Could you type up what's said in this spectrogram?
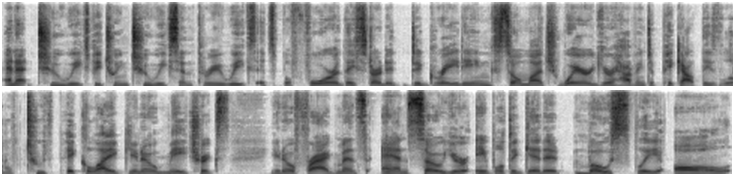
And at two weeks, between two weeks and three weeks, it's before they started degrading so much where you're having to pick out these little toothpick like, you know, matrix, you know, fragments. And so you're able to get it mostly all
